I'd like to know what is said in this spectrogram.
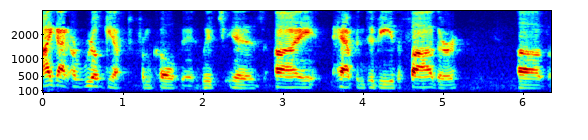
I got a real gift from COVID, which is I happen to be the father of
